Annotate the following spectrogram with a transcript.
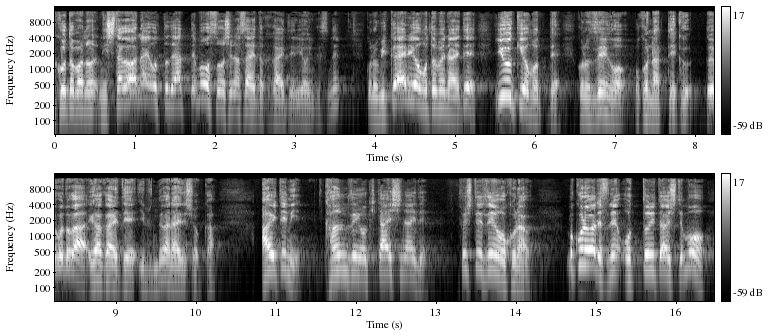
御言葉のに従わない夫であってもそうしなさいと書かれているようにですねこの見返りを求めないで勇気を持ってこの善を行っていく。ということが描かれているんではないでしょうか。相手に完全を期待しないでそして善を行う。これはですね夫に対しても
